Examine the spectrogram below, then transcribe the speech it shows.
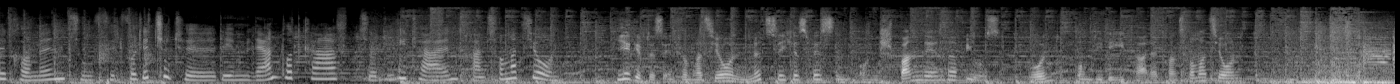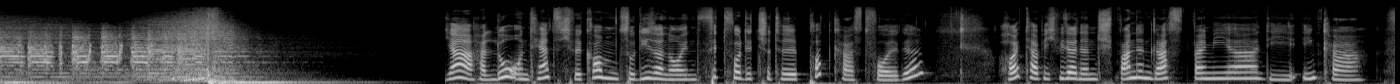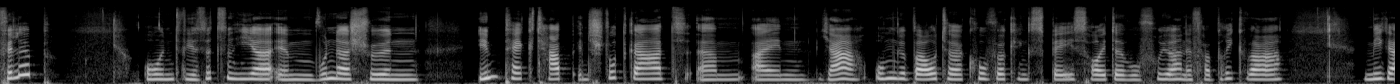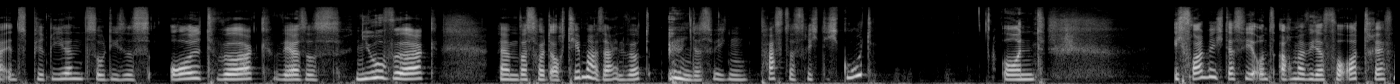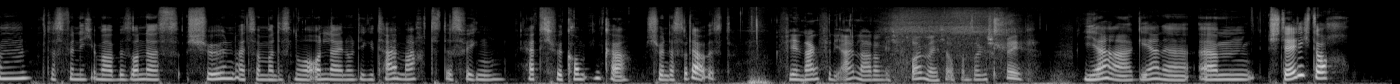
willkommen zu Fit for Digital, dem Lernpodcast zur digitalen Transformation. Hier gibt es Informationen, nützliches Wissen und spannende Interviews rund um die digitale Transformation. Ja, hallo und herzlich willkommen zu dieser neuen Fit for Digital Podcast Folge. Heute habe ich wieder einen spannenden Gast bei mir, die Inka Philipp. Und wir sitzen hier im wunderschönen Impact Hub in Stuttgart, ähm, ein ja umgebauter Coworking Space heute, wo früher eine Fabrik war. Mega inspirierend, so dieses Old Work versus New Work, ähm, was heute auch Thema sein wird. Deswegen passt das richtig gut. Und ich freue mich, dass wir uns auch mal wieder vor Ort treffen. Das finde ich immer besonders schön, als wenn man das nur online und digital macht. Deswegen herzlich willkommen, Inka. Schön, dass du da bist. Vielen Dank für die Einladung. Ich freue mich auf unser Gespräch. Ja, gerne. Ähm, stell dich doch,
